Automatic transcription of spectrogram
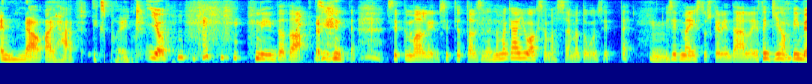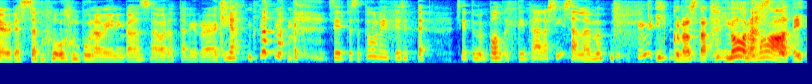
and now I have explained. Joo. niin tota, sitten, sitten mä olin, sit Jutta oli silleen, että no mä käyn juoksemassa ja mä tuun sitten. Mm. Ja sitten mä istuskelin täällä jotenkin ihan pimeydessä pu- punaviinin kanssa ja odottelin röökiä. sitten sä tulit ja sitten, sitten me poltettiin täällä sisällä. Ja mä, Ikkunasta. Noora vaati,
